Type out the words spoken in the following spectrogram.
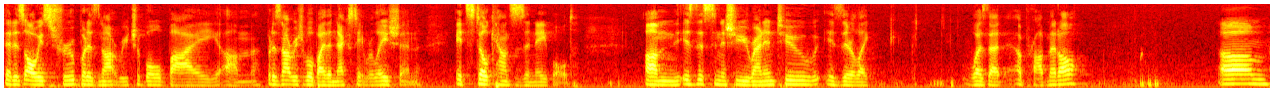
that is always true, but is not reachable by um, but is not reachable by the next state relation, it still counts as enabled. Um, is this an issue you ran into? Is there like, was that a problem at all? Um,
